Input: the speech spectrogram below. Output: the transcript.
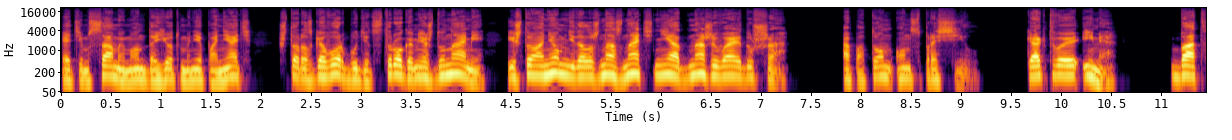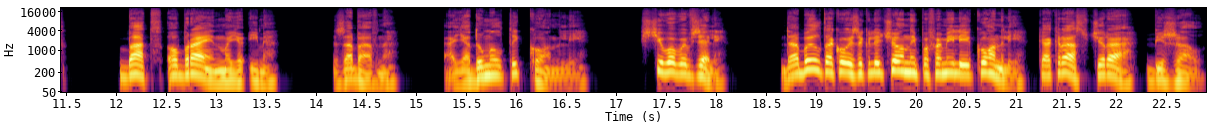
Этим самым он дает мне понять, что разговор будет строго между нами и что о нем не должна знать ни одна живая душа. А потом он спросил. «Как твое имя?» «Бат. Бат О'Брайен мое имя». «Забавно. А я думал, ты Конли. С чего вы взяли?» Да был такой заключенный по фамилии Конли, как раз вчера бежал.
